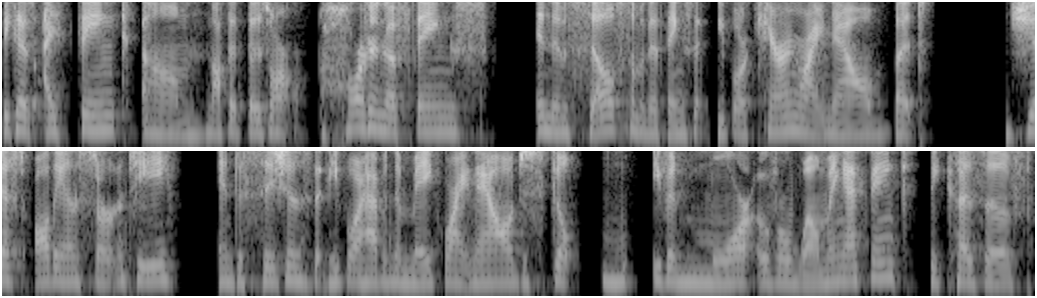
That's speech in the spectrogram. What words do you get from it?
because I think, um, not that those aren't hard enough things in themselves, some of the things that people are carrying right now, but just all the uncertainty and decisions that people are having to make right now just feel even more overwhelming, I think, because of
